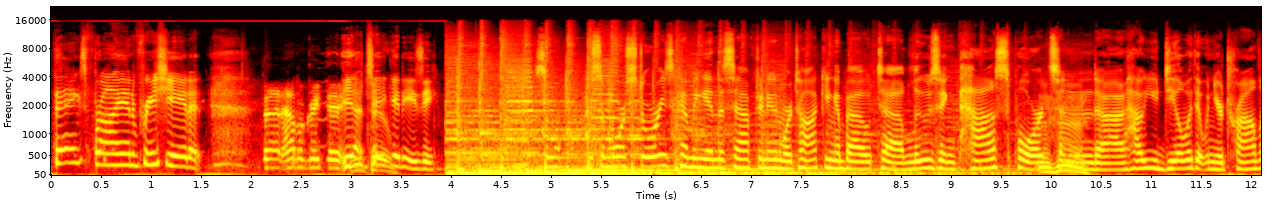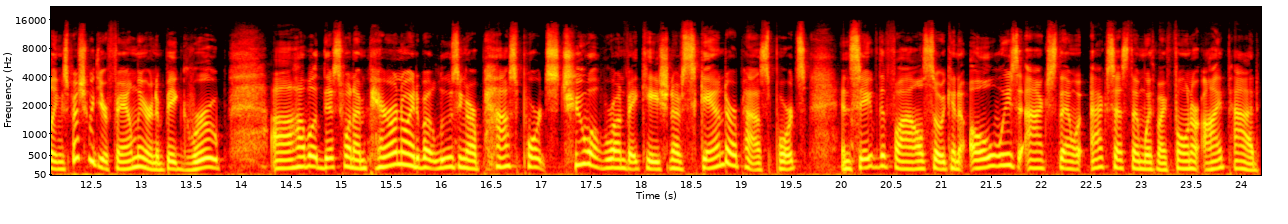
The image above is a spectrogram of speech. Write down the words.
Thanks, Brian. Appreciate it. Bet. Have a great day. Yeah, You too. take it easy. Some, more stories coming in this afternoon. We're talking about uh, losing passports Mm-hmm. and uh, how you deal with it when you're traveling, especially with your family or in a big group. Uh, how about this one? I'm paranoid about losing our passports too while we're on vacation. I've scanned our passports and saved the files so I can always access them, access them with my phone or iPad.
